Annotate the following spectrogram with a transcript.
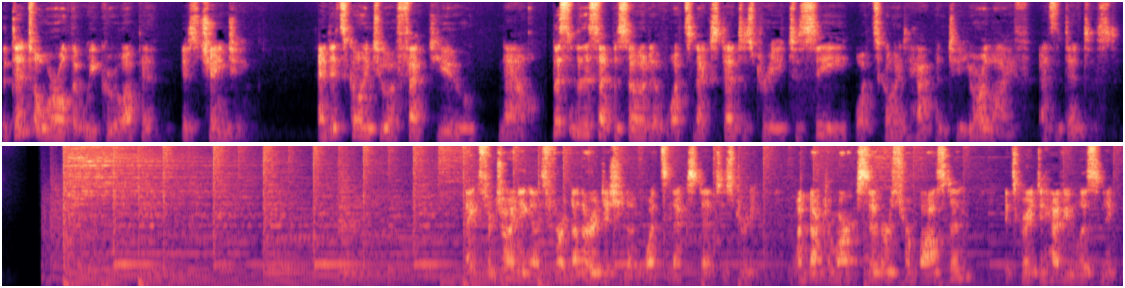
The dental world that we grew up in is changing, and it's going to affect you now. Listen to this episode of What's Next Dentistry to see what's going to happen to your life as a dentist. Thanks for joining us for another edition of What's Next Dentistry. I'm Dr. Mark Sivers from Boston. It's great to have you listening.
